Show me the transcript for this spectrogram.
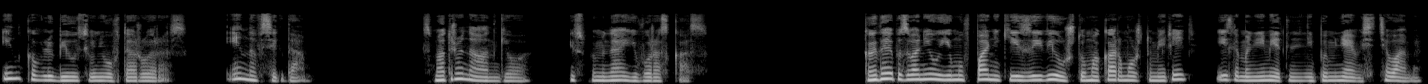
Инка влюбилась в него второй раз. И навсегда. Смотрю на ангела и вспоминаю его рассказ. Когда я позвонил ему в панике и заявил, что Макар может умереть, если мы немедленно не поменяемся телами,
